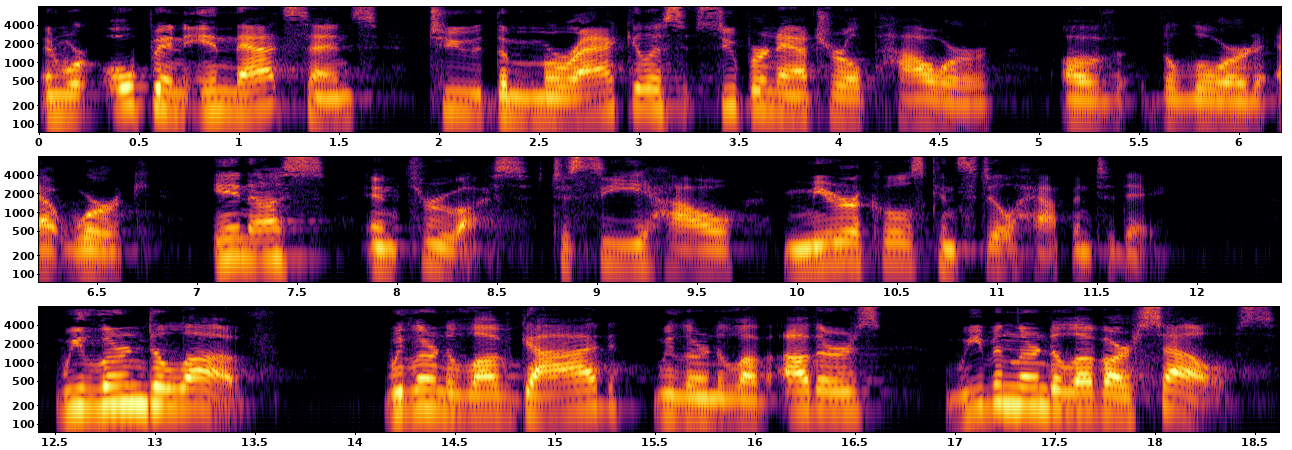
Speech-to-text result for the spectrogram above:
And we're open in that sense to the miraculous supernatural power of the Lord at work in us and through us to see how miracles can still happen today. We learn to love. We learn to love God. We learn to love others. We even learn to love ourselves.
